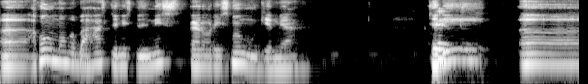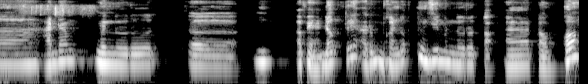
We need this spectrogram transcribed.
eh, aku mau ngebahas jenis-jenis terorisme mungkin ya. Jadi eh, ada menurut eh, apa ya doktrin atau bukan doktrin sih menurut to- eh, tokoh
